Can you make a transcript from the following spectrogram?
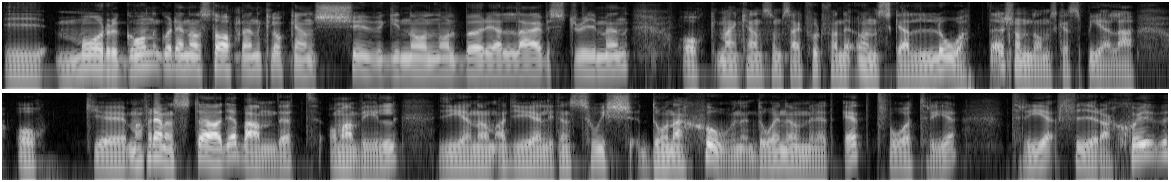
I morgon går den av stapeln. Klockan 20.00 börjar livestreamen. Och man kan som sagt fortfarande önska låtar som de ska spela. Och eh, man får även stödja bandet om man vill genom att ge en liten Swish-donation. Då är numret 123 347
